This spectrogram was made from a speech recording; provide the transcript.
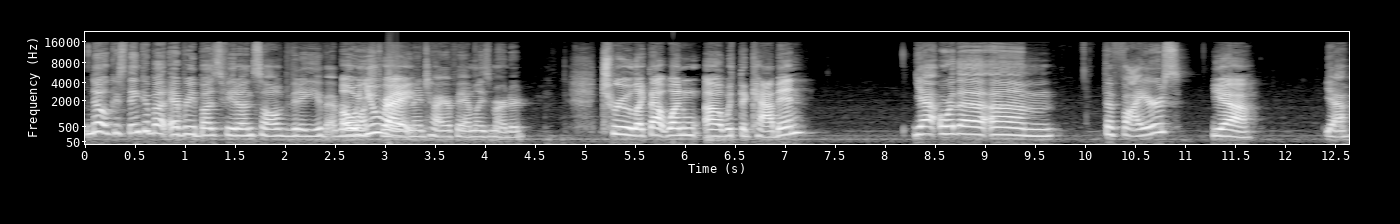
No, because think about every BuzzFeed Unsolved video you've ever Oh, watched you where right. an entire family's murdered. True, like that one uh, with the cabin. Yeah, or the um the fires. Yeah. Yeah.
